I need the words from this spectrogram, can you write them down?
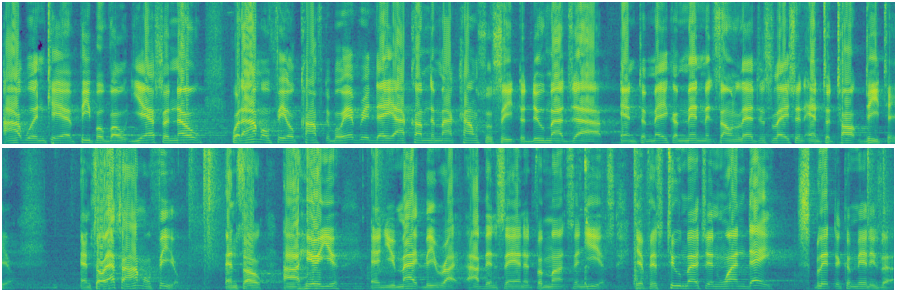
I wouldn't care if people vote yes or no. What I'm gonna feel comfortable every day I come to my council seat to do my job and to make amendments on legislation and to talk detail. And so that's how I'm gonna feel. And so I hear you, and you might be right. I've been saying it for months and years. If it's too much in one day, split the committees up.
